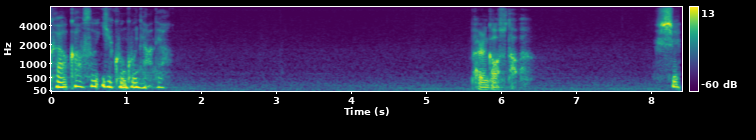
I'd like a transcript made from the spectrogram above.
可要告诉翊坤宫娘娘。派人告诉她吧。是。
